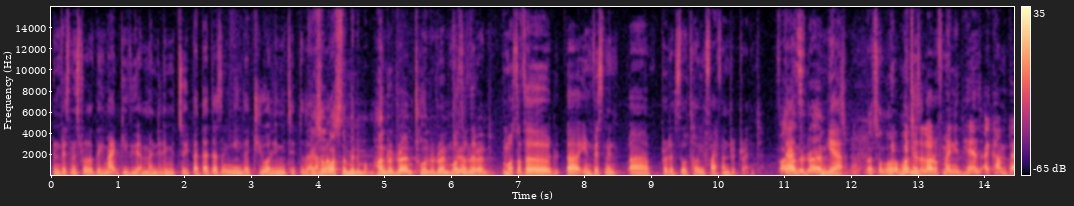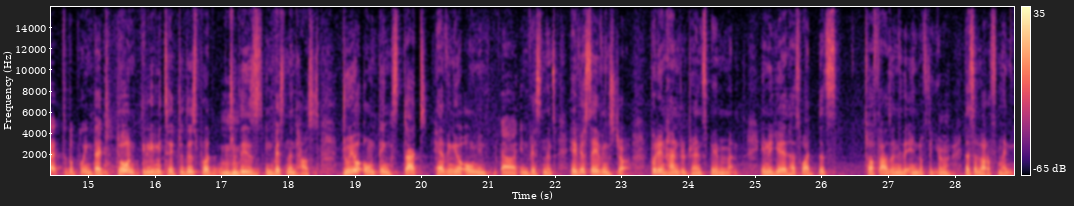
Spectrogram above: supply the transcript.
investment product they might give you a money limit to it, but that doesn't mean that you are limited to that okay, amount. So what's the minimum? 100 rand, 200 rand, most 300 of the, rand? Most of the uh, investment uh, products they'll tell you 500 rand. 500 rand. Yeah. That's a lot of money. Which is a lot of money. Hence, I come back to the point that don't be limited to this mm -hmm. to mm-hmm. these investment houses. Do your own thing. Start having your own in, uh, investments. Have your savings jar. Put in 100 rand per month. In a year, that's what? That's 12,000 at the end of the year. Mm. That's a lot of money.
